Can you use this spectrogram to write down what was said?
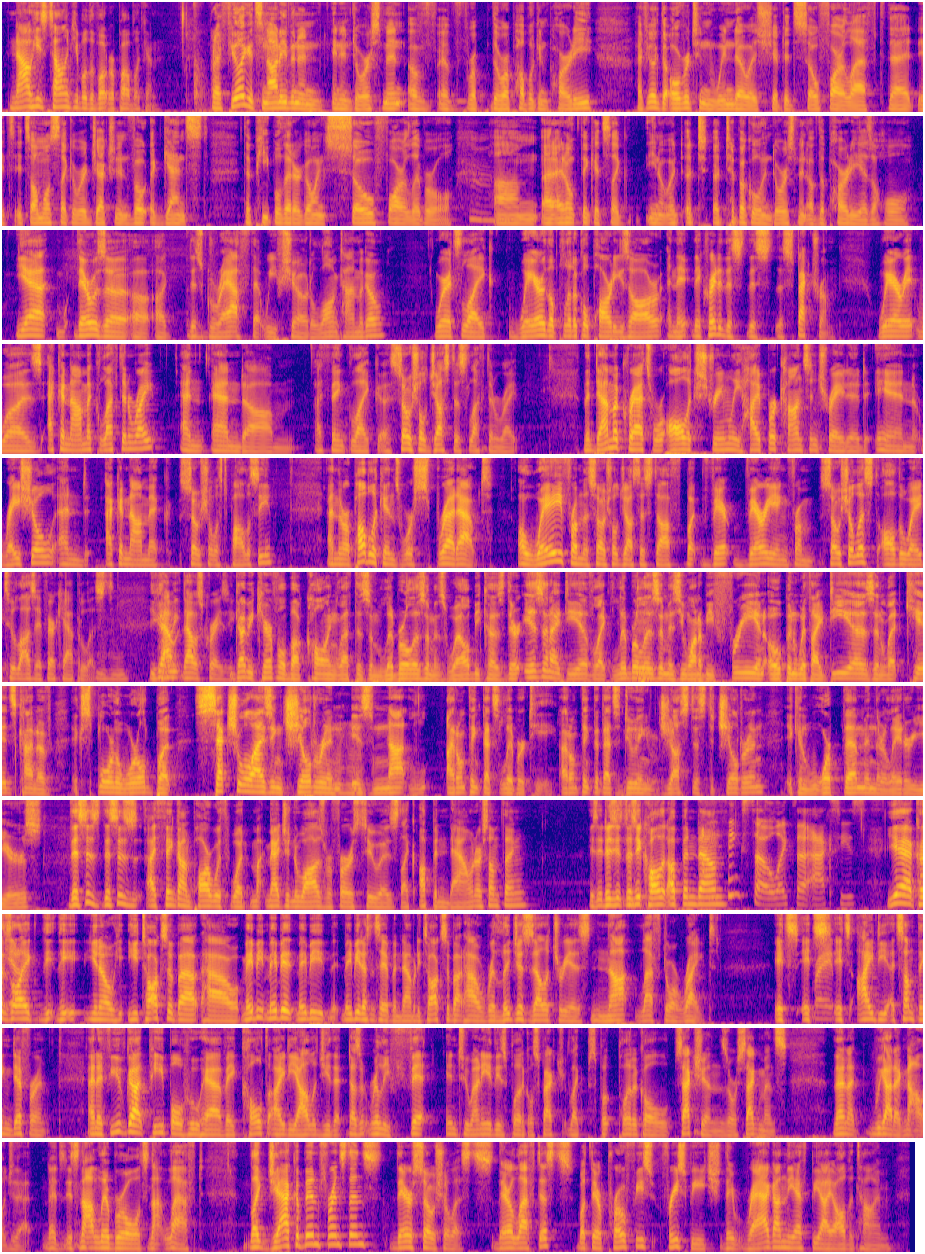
Now he's telling people to vote Republican. But I feel like it's not even an, an endorsement of, of re- the Republican Party. I feel like the Overton window has shifted so far left that it's it's almost like a rejection and vote against the people that are going so far liberal. Um, I, I don't think it's like you know a, a t- a typical endorsement of the party as a whole. Yeah, there was a, a, a this graph that we've showed a long time ago, where it's like where the political parties are, and they, they created this, this this spectrum where it was economic left and right, and and um, I think like uh, social justice left and right. The Democrats were all extremely hyper concentrated in racial and economic socialist policy, and the Republicans were spread out away from the social justice stuff, but var- varying from socialist all the way to laissez-faire capitalist. Mm-hmm. You that, be- that was crazy. You got to be careful about calling leftism liberalism as well, because there is an idea of like liberalism is you want to be free and open with ideas and let kids kind of explore the world. But sexualizing children is not. I don't think that's liberty. I don't think that that's doing justice to children. It can warp them in their later years. This is this is I think on par with what Ma- Maajid Nawaz refers to as like up and down or something. Is it does, it does he call it up and down? I think so, like the axes. Yeah, because Yeah. like the, the you know he, he talks about how maybe maybe maybe maybe he doesn't say up and down, but he talks about how religious zealotry is not left or right. It's it's Right. it's idea it's something different. And if you've got people who have a cult ideology that doesn't really fit into any of these political spectrum, like sp- political sections or segments, then we got to acknowledge that it's not liberal, it's not left. Like Jacobin, for instance, they're socialists, they're leftists, but they're pro free speech. They rag on the FBI all the time.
